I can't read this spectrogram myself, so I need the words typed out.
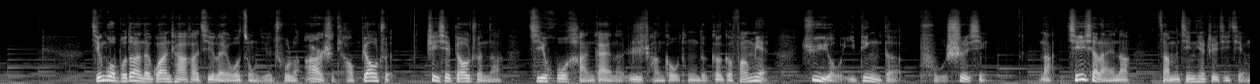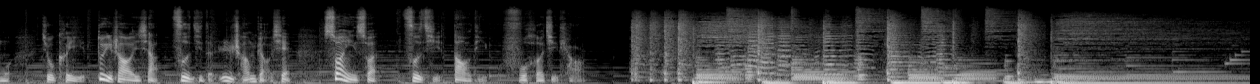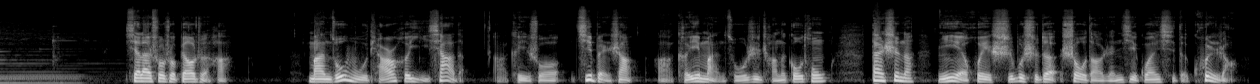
经过不断的观察和积累，我总结出了二十条标准。这些标准呢，几乎涵盖了日常沟通的各个方面，具有一定的普适性。那接下来呢，咱们今天这期节目就可以对照一下自己的日常表现，算一算自己到底符合几条。先来说说标准哈，满足五条和以下的啊，可以说基本上啊可以满足日常的沟通，但是呢，你也会时不时的受到人际关系的困扰。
